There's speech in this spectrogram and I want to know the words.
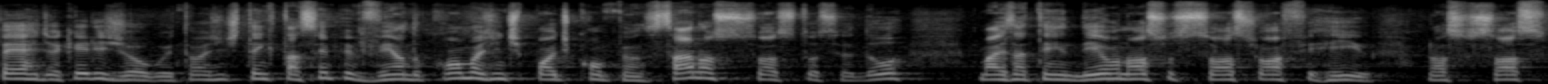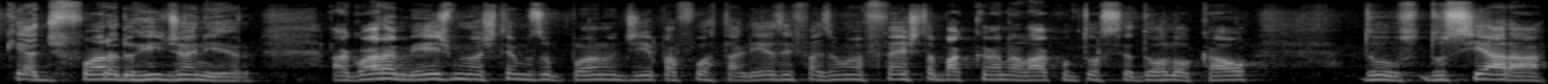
perde aquele jogo. Então, a gente tem que estar sempre vendo como a gente pode compensar nosso sócio-torcedor mas atender o nosso sócio off-Rio, nosso sócio que é de fora do Rio de Janeiro. Agora mesmo nós temos o plano de ir para Fortaleza e fazer uma festa bacana lá com o torcedor local do, do Ceará.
